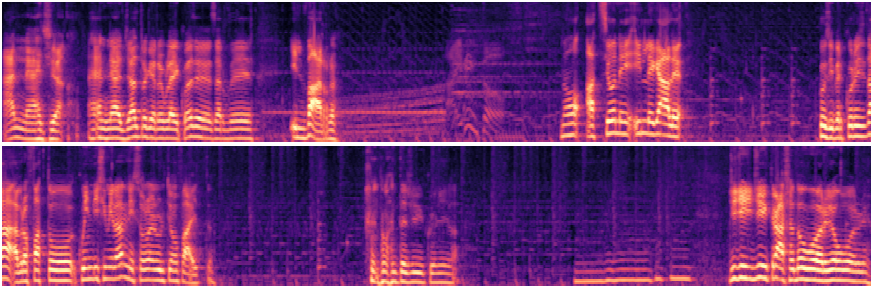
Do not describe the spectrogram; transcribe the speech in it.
Annaggia. Annaggia, altro che replay. Qua serve il VAR. No, azione illegale. Così, per curiosità, avrò fatto 15.000 anni solo nell'ultimo fight. 95.000. GG, GG, crash, don't worry, don't worry.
